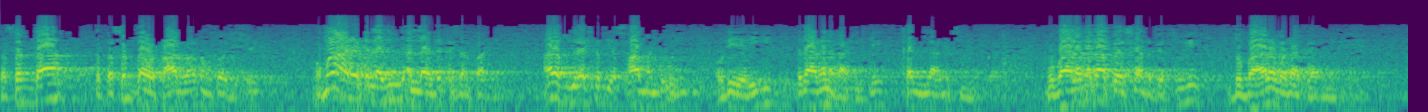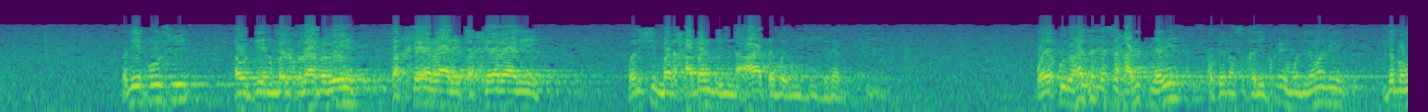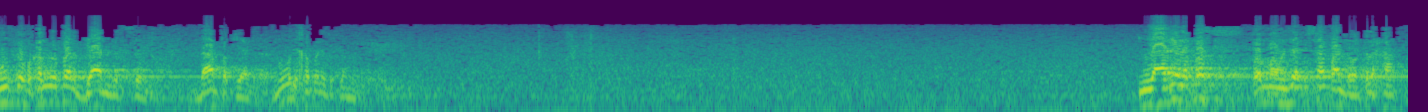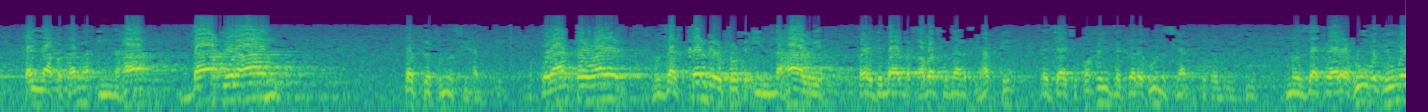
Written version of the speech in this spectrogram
تصدى تتصدى وتعالى رأى متوجه شيء وما عليك الذين ألا ذكر زنفاك عرب د اشرف اصحاب مندوی او دې یری دا غن راځي چې کله نشي مبالغه دا پر شاده په څوږي دوباره ودا کوي په دې پوښي او دې عمر خدا به فخير علي فخير علي ورشي مرحبا بمن عاتب بالهجرة ويقول هل لك سحادث لري او په نص قریب کې مونږ نه مانی دا به موږ په خبرو پر بیان نشو دا په کې نور خبره کوي لاغه پس وما مزه شفاعت ورتلها كلا فقرا انها دا قران تذکرت تذكرة دی قرآن توایا مذکر دی او تو انها وی په اعتبار د خبر څخه نصیحت دی دا چې په خپل ذکره نصیحت ته قبول کی نو ذکره په کوم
